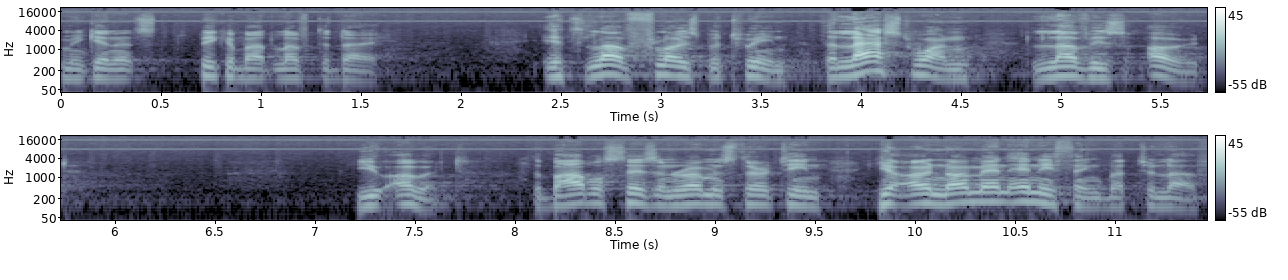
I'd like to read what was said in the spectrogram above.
I'm going to speak about love today. It's love flows between. The last one, love is owed. You owe it. The Bible says in Romans 13, you owe no man anything but to love.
